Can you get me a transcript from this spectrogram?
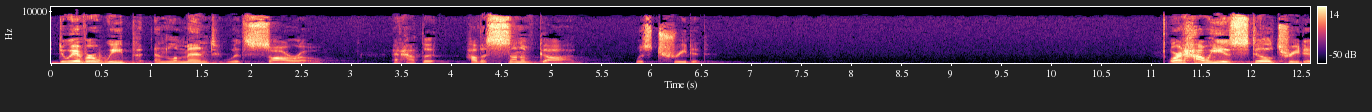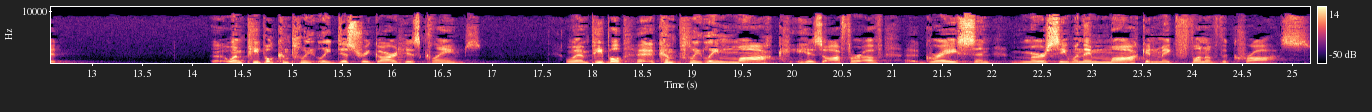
Do we ever weep and lament with sorrow at how the, how the Son of God was treated? Or at how he is still treated when people completely disregard his claims? When people uh, completely mock his offer of uh, grace and mercy, when they mock and make fun of the cross?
